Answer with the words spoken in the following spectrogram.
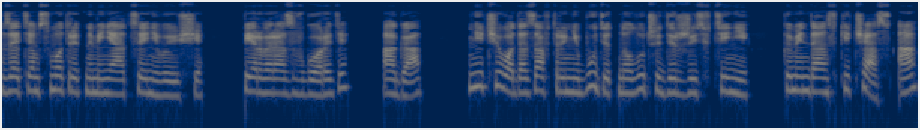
Затем смотрит на меня оценивающе. Первый раз в городе? Ага. Ничего, до завтра не будет, но лучше держись в тени. Комендантский час, а?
